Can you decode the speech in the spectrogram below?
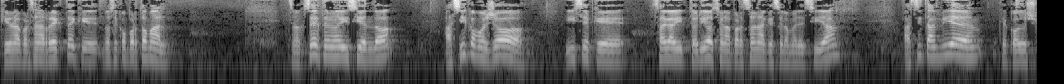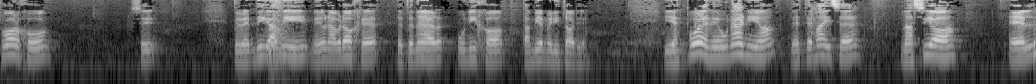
que era una persona recta y que no se comportó mal. Tzedek terminó diciendo, así como yo hice que salga victorioso una persona que se lo merecía, así también que Kodesh Baruj Hu, ¿sí? me bendiga a mí, me dé una broje de tener un hijo también meritorio. Y después de un año de este maíz, nació el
